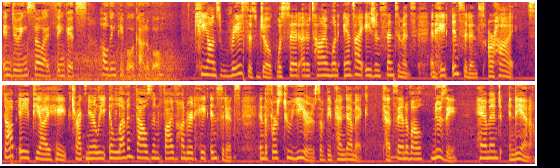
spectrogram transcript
in doing so, I think it's holding people accountable. Keon's racist joke was said at a time when anti-Asian sentiments and hate incidents are high. Stop AAPI Hate tracked nearly 11,500 hate incidents in the first two years of the pandemic. Kat Sandoval, Newsy, Hammond, Indiana.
